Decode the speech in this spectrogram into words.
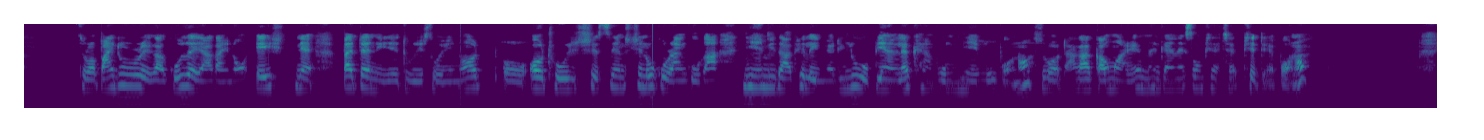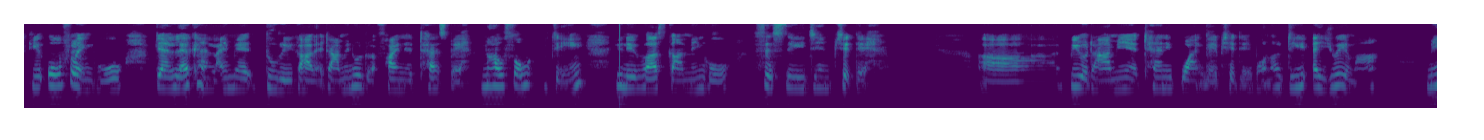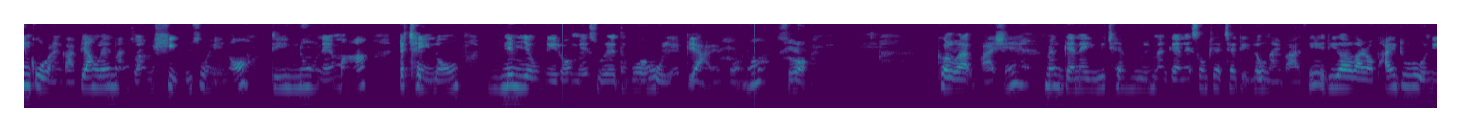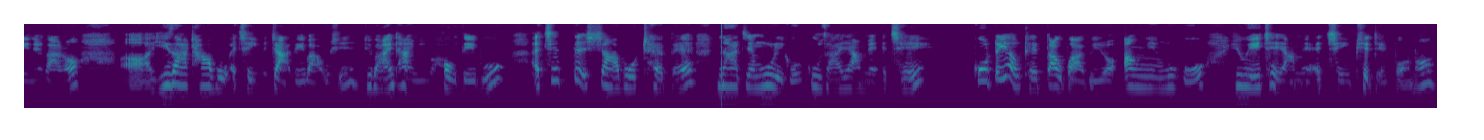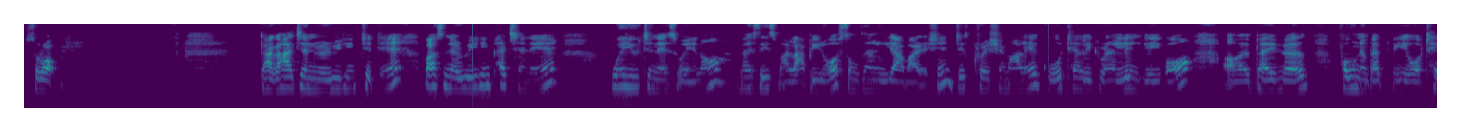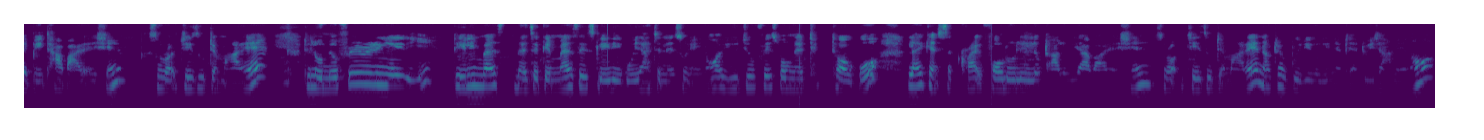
ဆိုတော့ဘိုင်းတူတွေက90ရာခိုင်နှုန်း H နဲ့ပတ်သက်နေတဲ့သူတွေဆိုရင်တော့ဟို auto ရှင်ရှင်တို့ကိုယ်တိုင်ကိုကညင်ပြီးသားဖြစ်လိမ့်မယ်ဒီလူကိုပြန်လက်ခံဖို့မမြင်ဘူးပေါ့နော်ဆိုတော့ဒါကကောင်းပါတယ်မှန်ကန်တဲ့ဆုံးဖြတ်ချက်ဖြစ်တယ်ပေါ့နော်ဒီ offline ကိုပြန်လက်ခံလိုက်မဲ့သူတွေကလည်းဒါမင်းတို့အတွက် final test ပဲနောက်ဆုံးအကြိမ် universe ကမင်းကိုစစ်ဆေးခြင်းဖြစ်တယ်အာပြီးတော့ဒါမင်းရဲ့ turning point လည်းဖြစ်တယ်ပေါ့နော်ဒီအရွေ့မှာ မင်းကိုယ်တိုင်ကပြောင်းလဲနိုင်စွာမရှိဘူးဆိုရင်တော့ဒီနုံထဲမှာတစ်ချိန်လုံးနစ်မြုပ်နေတော့မယ်ဆိုတဲ့သဘောကိုလည်းပြရတယ်ပေါ့နော်ဆိုတော့ good luck ပါရှင်မှန်ကန်တဲ့ရွေးချယ်မှုတွေမှန်ကန်တဲ့ဆုံးဖြတ်ချက်တွေလုပ်နိုင်ပါစေအဓိကကတော့ဖိုင်းတူတို့အနေနဲ့ကတော့အာရေးစားထားဖို့အချိန်မကျသေးပါဘူးရှင်ဒီပိုင်းထိုင်ပြီးမဟုတ်သေးဘူးအချစ်သစ်ရှာဖို့ထက်ပဲနာကျင်မှုတွေကိုကုစားရမယ်အချိန်ကိုတယောက်တည်းတောက်ပါပြီးတော့အောင်မြင်မှုကိုရွေးချယ်ရမယ်အချိန်ဖြစ်တယ်ပေါ့နော်ဆိုတော့ ဒါက general reading ဖြစ်တယ် personal reading ဖတ်ချင်တယ်ဝယ်ယူချင်တယ်ဆိုရင်တော့ message မှာလာပြီးတော့စုံစမ်းလို့ရပါတယ်ရှင် description မှာလည်းကို Telegram link လေးကိုအာ Bible ဖုန်းနံပါတ်လေးကိုထည့်ပေးထားပါတယ်ရှင်ဆိုတော့ကျေးဇူးတင်ပါတယ်ဒီလိုမျိုး free reading လေးတွေ daily magical message လေးတွေကိုရချင်တယ်ဆိုရင်တော့ YouTube Facebook နဲ့ TikTok ကို like and subscribe follow လေးလုပ်ထားလို့ရပါတယ်ရှင်ဆိုတော့ကျေးဇူးတင်ပါတယ်နောက်ထပ်ဗီဒီယိုလေးနဲ့ပြန်တွေ့ကြမယ်နော်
